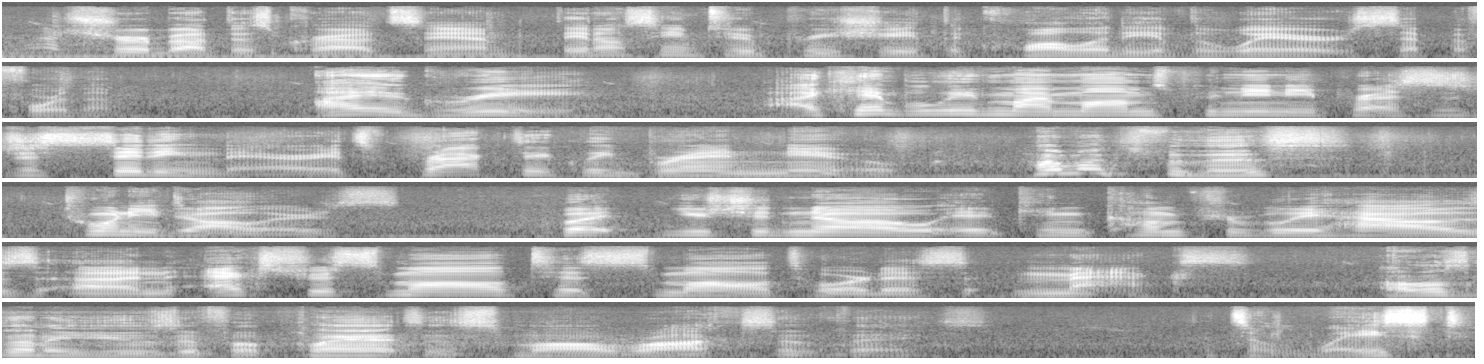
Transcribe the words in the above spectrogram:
I'm not sure about this crowd, Sam. They don't seem to appreciate the quality of the wares set before them. I agree. I can't believe my mom's panini press is just sitting there. It's practically brand new. How much for this? $20. But you should know it can comfortably house an extra small to small tortoise max. I was gonna use it for plants and small rocks and things. It's a waste.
